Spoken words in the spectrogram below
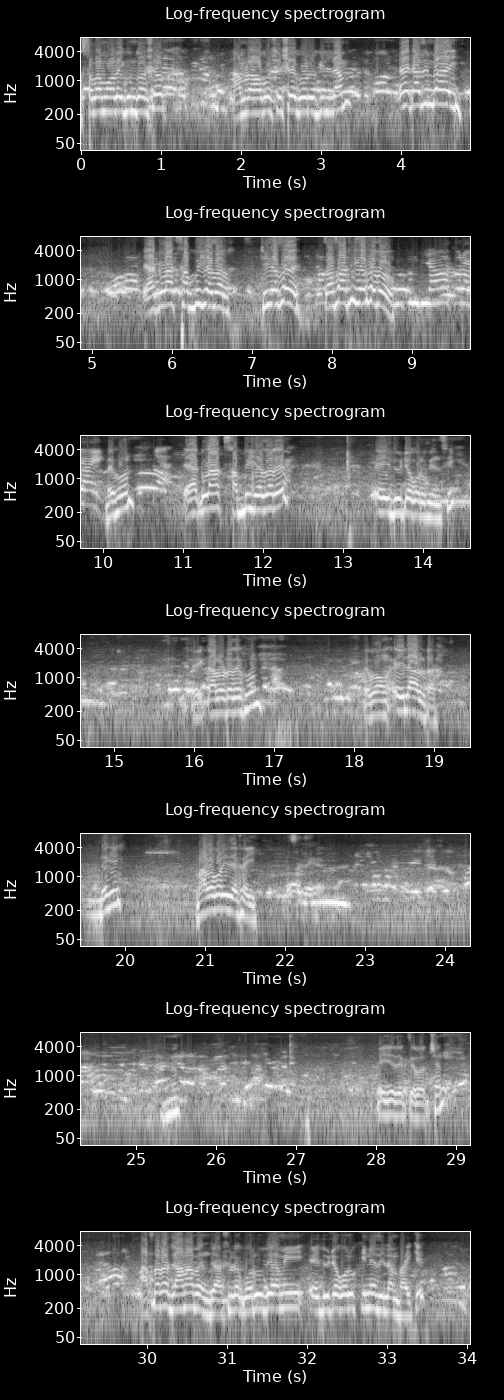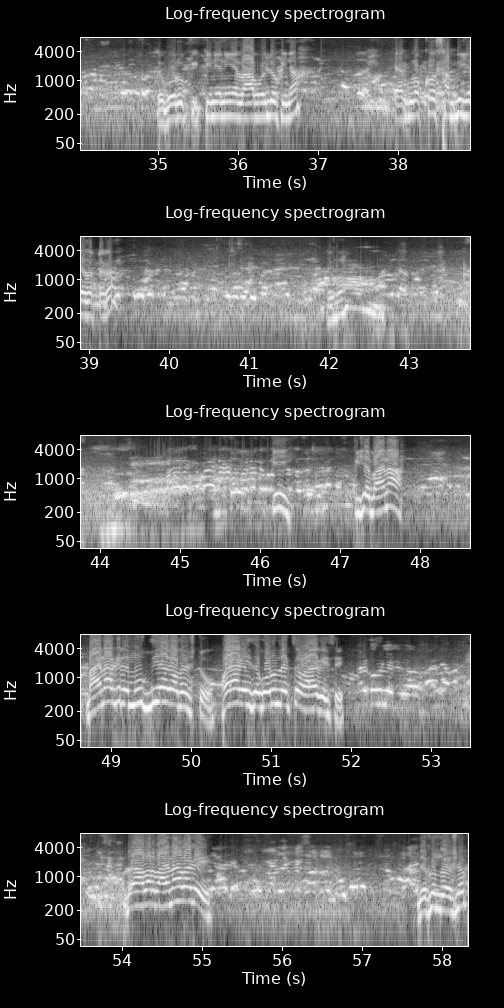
আসসালামু আলাইকুম, দর্শক। আমরা অবশেষে গরু কিনলাম। এ, কাজিম ভাই, এক লাখ ছাব্বিশ হাজার। ঠিক আছে? চাচা, ঠিক আছে তো? দেখুন, এক লাখ ছাব্বিশ হাজারে এই দুইটা গরু কিনছি। এই কালোটা দেখুন এবং এই লালটা। দেখি, ভালো করেই দেখাই। এই যে দেখতে পাচ্ছেন। আপনারা জানাবেন যে আসলে গরু যে আমি এই দুইটা গরু কিনে দিলাম ভাইকে। তো গরু কিনে নিয়ে লাভ হইল কিনা? এক লক্ষ ছাব্বিশ হাজার টাকা। দেখুন। কি? কিসের বায়না? বায়না কিরে মুখ দিয়ে যথেষ্ট। হয়ে গেছে, গরু লেগছে, হয়ে গেছে। আবার বায়না লাগে? দেখুন দর্শক।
